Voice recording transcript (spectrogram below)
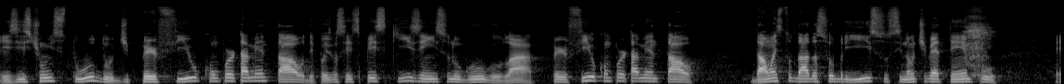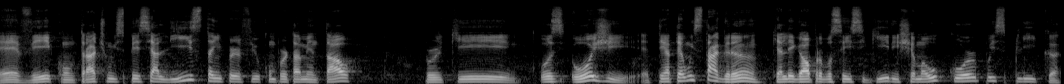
Existe um estudo de perfil comportamental. Depois vocês pesquisem isso no Google lá, perfil comportamental. Dá uma estudada sobre isso. Se não tiver tempo, é, ver, contrate um especialista em perfil comportamental, porque hoje é, tem até um Instagram que é legal para vocês seguirem, chama O Corpo Explica.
